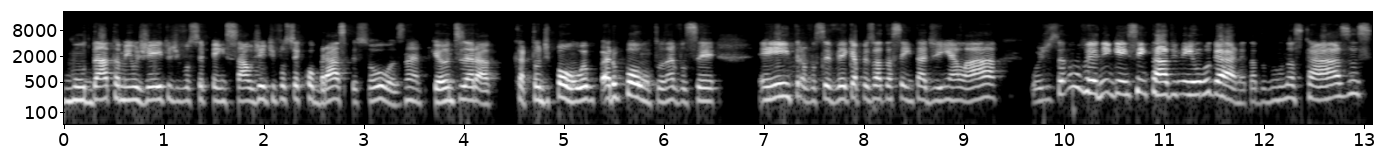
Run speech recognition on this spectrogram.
mudar também o jeito de você pensar, o jeito de você cobrar as pessoas, né? Porque antes era cartão de ponto, era o ponto, né? Você entra, você vê que a pessoa está sentadinha lá, Hoje você não vê ninguém sentado em nenhum lugar, né? Tá todo mundo nas casas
